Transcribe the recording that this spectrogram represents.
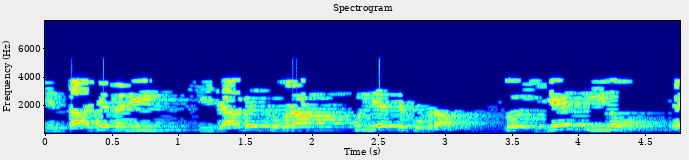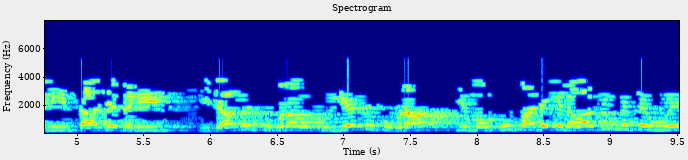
انتاج دلیل، ایجاب کبرا، کلیت کبرا۔ تو یہ تینوں یعنی انتاج دلیل ایجاد سکرا اور کلیت کبرا، یہ موقوف علیہ کے لوازم میں سے ہوئے۔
